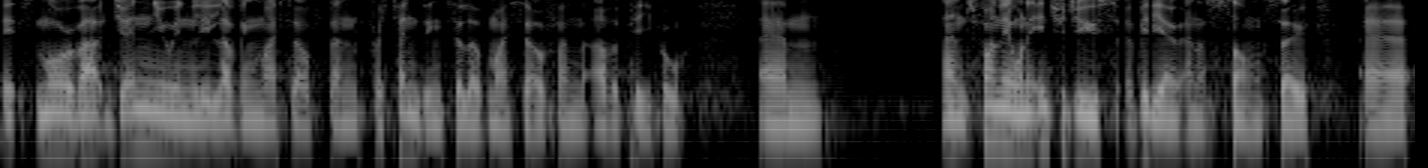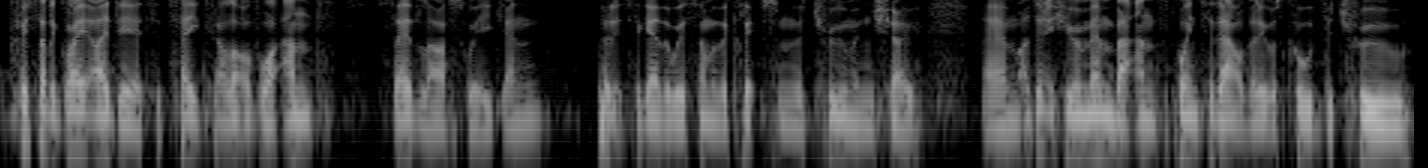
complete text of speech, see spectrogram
It's more about genuinely loving myself than pretending to love myself and other people. Um, and finally, I want to introduce a video and a song. So, uh, Chris had a great idea to take a lot of what Anth said last week and put it together with some of the clips from the Truman Show. Um, I don't know if you remember, Anth pointed out that it was called the True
